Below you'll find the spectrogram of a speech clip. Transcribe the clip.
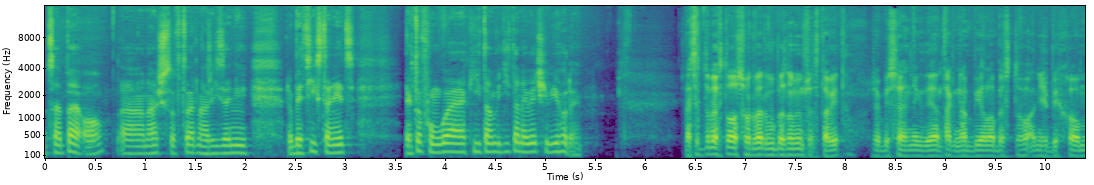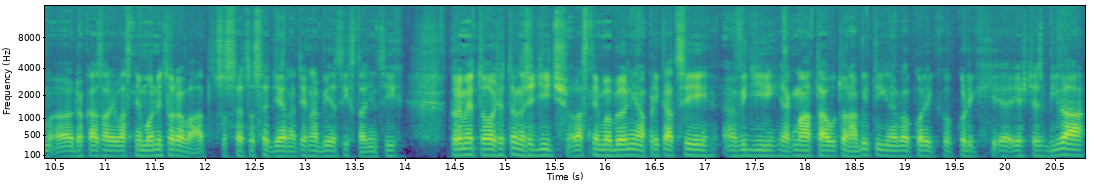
CPO, náš software na řízení doběcích stanic. Jak to funguje, jaký tam vidíte největší výhody? Já si to bez toho software vůbec nemůžu představit, že by se někdy jen tak nabíjelo bez toho, aniž bychom eh, dokázali vlastně monitorovat, co se, co se děje na těch nabíjecích stanicích. Kromě toho, že ten řidič vlastně mobilní aplikací eh, vidí, jak má to auto nabitý nebo kolik, kolik ještě zbývá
